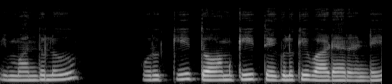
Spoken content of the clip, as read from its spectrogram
ఈ మందులు పురుగుకి దోమకి తెగులుకి వాడారండి.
